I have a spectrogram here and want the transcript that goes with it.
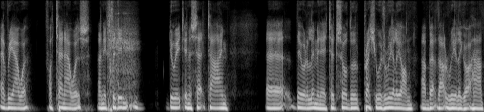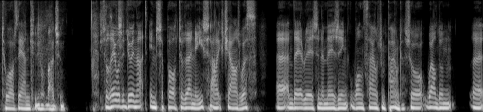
every hour for 10 hours. And if they didn't do it in a set time, uh, they were eliminated. So the pressure was really on. I bet that really got hard towards the end. Can you imagine? So they were doing that in support of their niece, Alex Charlesworth, uh, and they raised an amazing £1,000. So well done uh,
